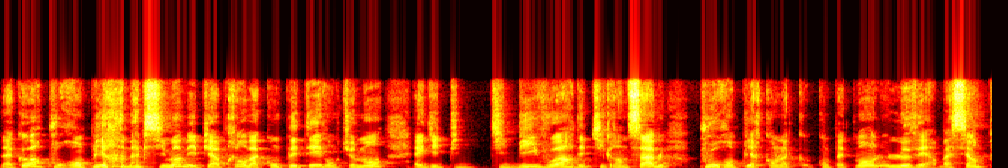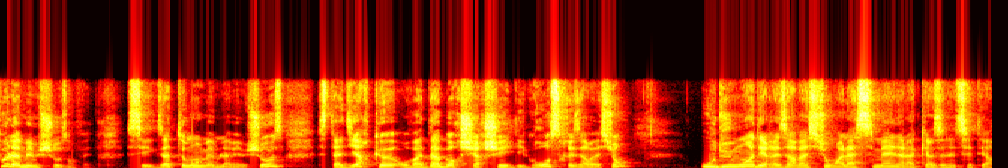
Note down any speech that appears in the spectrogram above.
d'accord pour remplir un maximum. Et puis après on va compléter éventuellement avec des petites billes voire des petits grains de sable pour remplir complètement le verre. Bah c'est un peu la même chose en fait. C'est exactement même la même chose. C'est-à-dire que on va d'abord chercher des grosses réservations ou du moins des réservations à la semaine, à la quinzaine, etc.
